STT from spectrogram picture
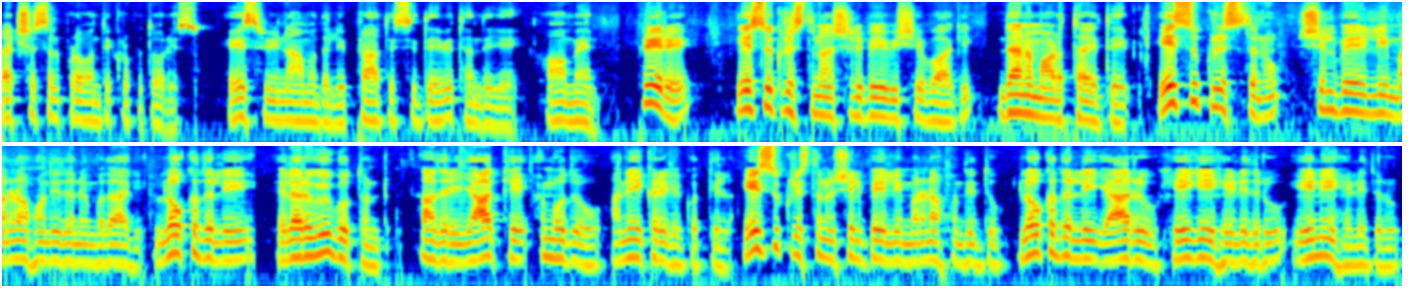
ರಕ್ಷಿಸಲ್ಪಡುವಂತೆ ಕೃಪೆ ತೋರಿಸು. ಯೇಸುವಿ ನಾಮದಲ್ಲಿ ಪ್ರಾರ್ಥಿಸಿದ್ದೇವೆ ತಂದೆಯೇ. ಆಮೇನ್. ಪ್ರಿಯರೇ, ಯೇಸು ಕ್ರಿಸ್ತನ ಶಿಲ್ಬೆಯ ವಿಷಯವಾಗಿ ಧ್ಯಾನ ಮಾಡುತ್ತಾ ಇದ್ದೇವೆ. ಯೇಸು ಕ್ರಿಸ್ತನು ಶಿಲ್ಬೆಯಲ್ಲಿ ಮರಣ ಹೊಂದಿದನೆಂಬುದಾಗಿ ಲೋಕದಲ್ಲಿ ಎಲ್ಲರಿಗೂ ಗೊತ್ತುಂಟು. ಆದರೆ ಯಾಕೆ ಎಂಬುದು ಅನೇಕರಿಗೆ ಗೊತ್ತಿಲ್ಲ. ಯೇಸು ಕ್ರಿಸ್ತನು ಶಿಲ್ಪೆಯಲ್ಲಿ ಮರಣ ಹೊಂದಿದ್ದು, ಲೋಕದಲ್ಲಿ ಯಾರು ಹೇಗೆ ಹೇಳಿದರು ಏನೇ ಹೇಳಿದರು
